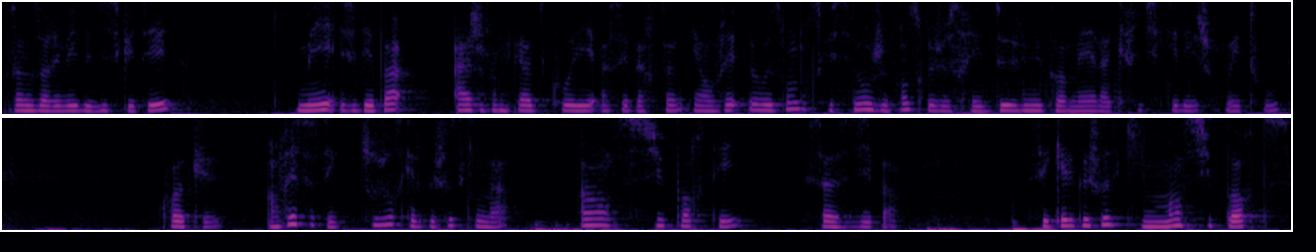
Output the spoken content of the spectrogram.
ça nous arrivait de discuter. Mais j'étais pas H24 collée à ces personnes. Et en vrai, heureusement, parce que sinon, je pense que je serais devenue comme elle, à critiquer les gens et tout. Quoique, en vrai, ça, c'est toujours quelque chose qui m'a insupporté. Ça se dit pas. C'est quelque chose qui m'insupporte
